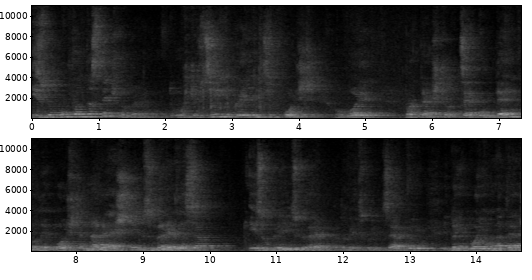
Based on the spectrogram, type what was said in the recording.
і здобув фантастичну що це був день, коли Польща нарешті змирилася із Українською греко-католицькою церквою, до якої вона теж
